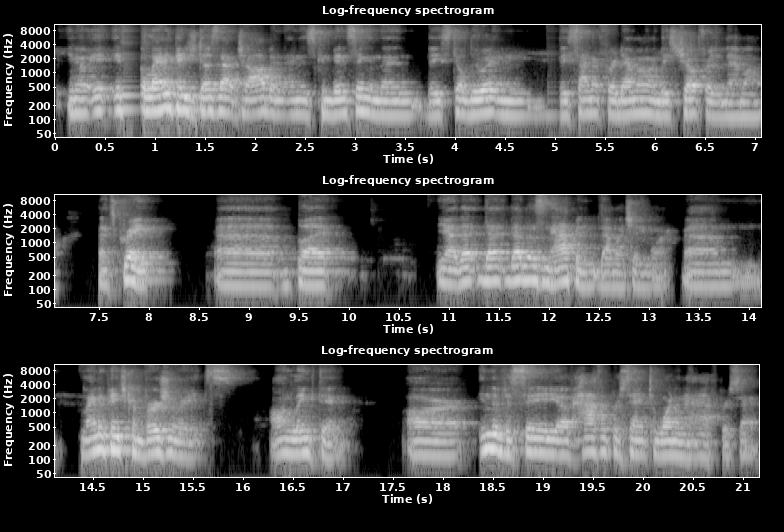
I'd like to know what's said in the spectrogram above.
you know, if, the landing page does that job and, and, is convincing, and then they still do it and they sign up for a demo and they show up for the demo, that's great. Uh, but yeah, that that that doesn't happen that much anymore. Um, landing page conversion rates on LinkedIn are in the vicinity of half a percent to one and a half percent.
